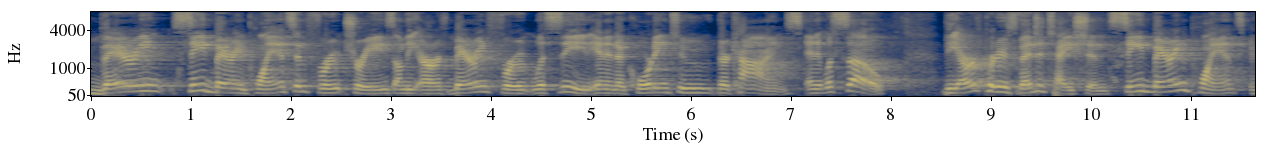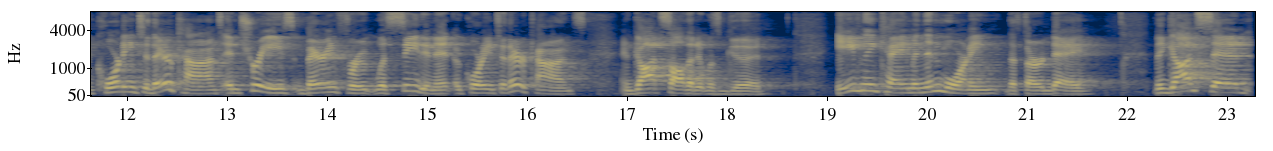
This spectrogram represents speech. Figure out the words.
bearing seed bearing plants and fruit trees on the earth bearing fruit with seed in it according to their kinds. And it was so. The earth produced vegetation seed bearing plants according to their kinds and trees bearing fruit with seed in it according to their kinds. And god saw that it was good. Evening came and then morning the third day. Then god said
